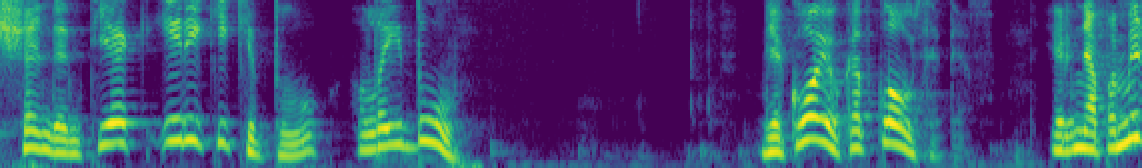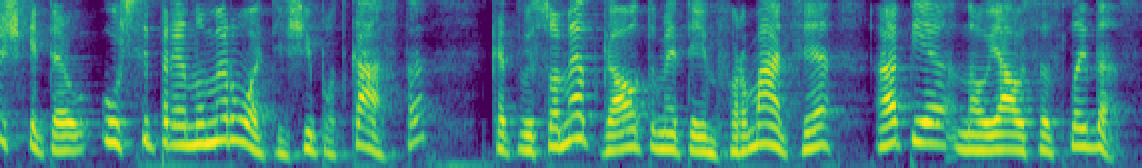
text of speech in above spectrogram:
šiandien tiek ir iki kitų laidų. Dėkoju, kad klausėtės. Ir nepamirškite užsiprenumeruoti šį podcastą, kad visuomet gautumėte informaciją apie naujausias laidas.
